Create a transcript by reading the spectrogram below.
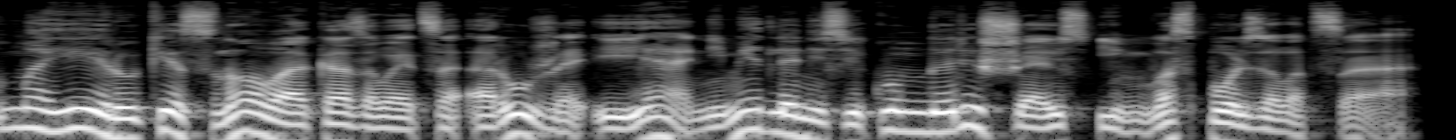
В моей руке снова оказывается оружие, и я, немедля ни секунды, решаюсь им воспользоваться.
